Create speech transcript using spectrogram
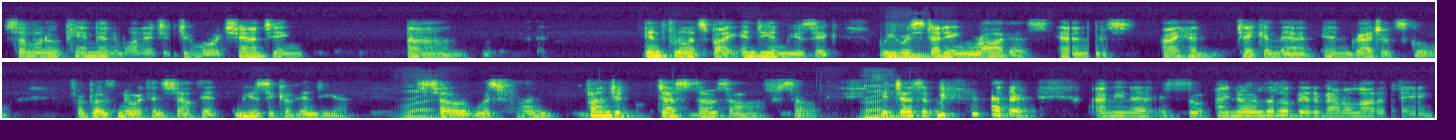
someone who came in and wanted to do more chanting, um, influenced by Indian music, we were Mhm. studying ragas, and I had taken that in graduate school for both North and South music of India. right. So it was fun fun to dust those off. So right. it doesn't matter. I mean, uh, it's, I know a little bit about a lot of things.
